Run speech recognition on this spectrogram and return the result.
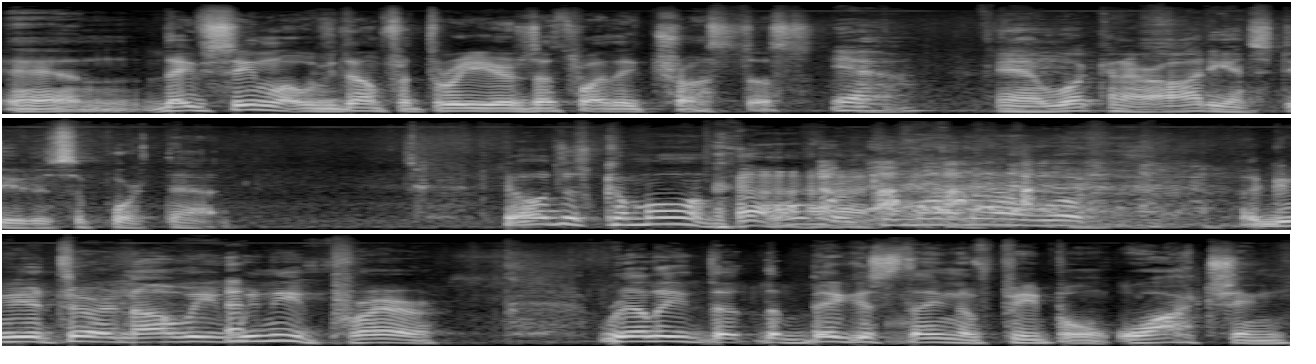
and they've seen what we've done for three years. That's why they trust us. yeah. Yeah, what can our audience do to support that? Y'all just come on over. come on now. We'll, I'll give you a tour. No, we, we need prayer. Really, the, the biggest thing of people watching,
